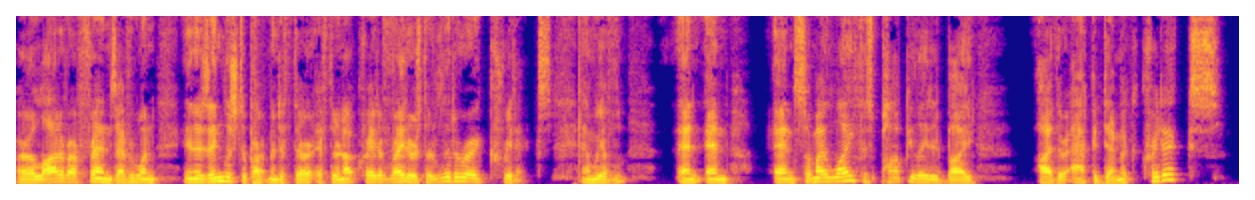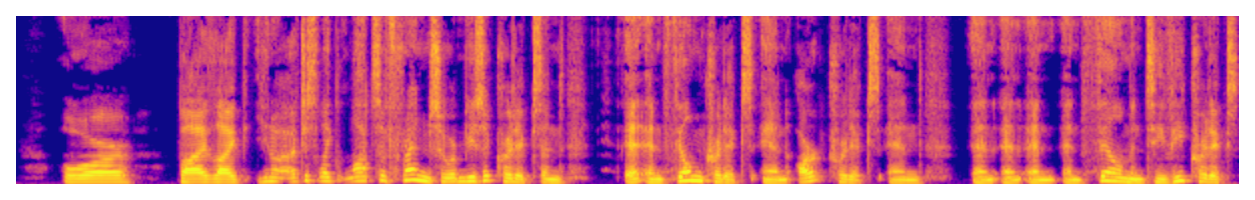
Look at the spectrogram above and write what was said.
are a lot of our friends. Everyone in his English department, if they're if they're not creative writers, they're literary critics. And we have, and and and so my life is populated by either academic critics or by like you know I've just like lots of friends who are music critics and and, and film critics and art critics and and and and and film and TV critics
